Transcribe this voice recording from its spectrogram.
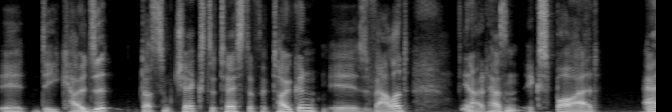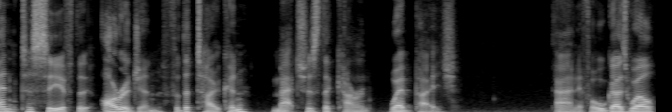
it decodes it, does some checks to test if the token is valid, you know, it hasn't expired, and to see if the origin for the token matches the current web page. And if all goes well,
